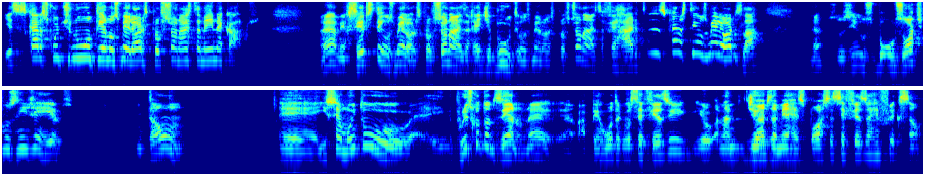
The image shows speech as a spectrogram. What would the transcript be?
E esses caras continuam tendo os melhores profissionais também, né, Carlos? É, a Mercedes tem os melhores profissionais, a Red Bull tem os melhores profissionais, a Ferrari, esses caras têm os melhores lá, né? os, os, os ótimos engenheiros. Então, é, isso é muito. É, por isso que eu estou dizendo, né? A pergunta que você fez, e eu, na, diante da minha resposta, você fez a reflexão.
